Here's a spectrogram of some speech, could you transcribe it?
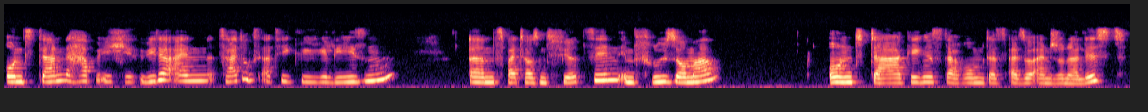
Und dann habe ich wieder einen Zeitungsartikel gelesen, ähm, 2014 im Frühsommer und da ging es darum, dass also ein Journalist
